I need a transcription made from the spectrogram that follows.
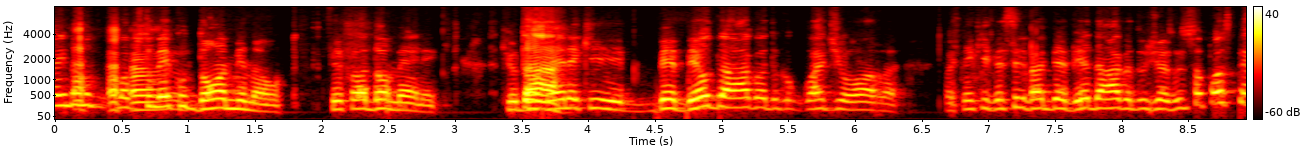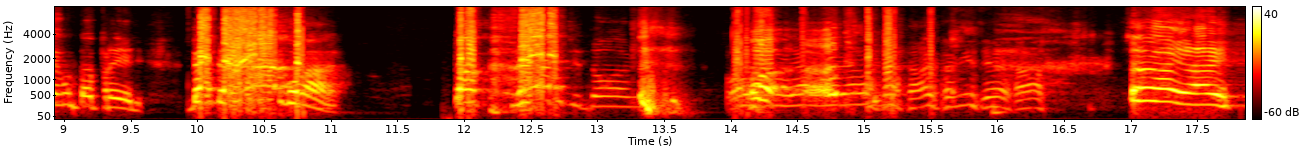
ainda não acostumei com o Domi, não. Você fala Domenech. Que o tá. Bebeu da água do Guardiola, mas tem que ver se ele vai beber da água do Jesus. Só posso perguntar para ele: bebe água! Tá sede, Domi! Olha, olha, olha, água mineral. Ai, ai,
